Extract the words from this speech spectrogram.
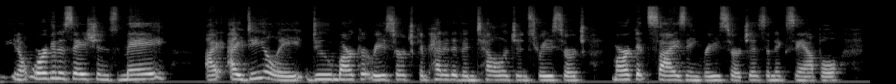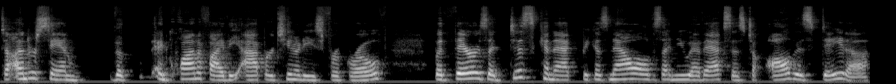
you know organizations may I, ideally do market research, competitive intelligence research, market sizing research as an example to understand the and quantify the opportunities for growth. But there is a disconnect because now all of a sudden you have access to all this data.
